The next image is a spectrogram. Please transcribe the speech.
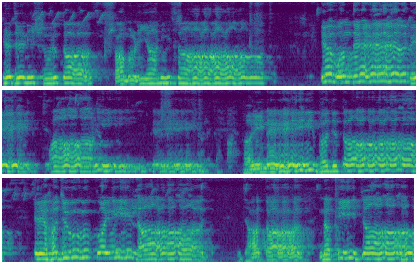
એ જેની સુરતા સામણિયાની સાથ. એ વંદે રે વાણી હરિને ભજતા એ હજુ કોઈની લાજ જાતા નથી જાણીએ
